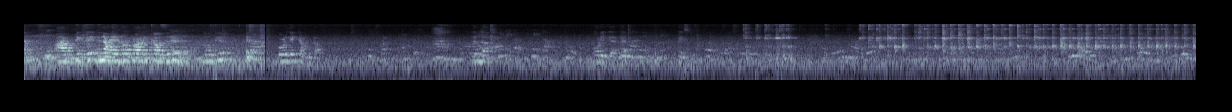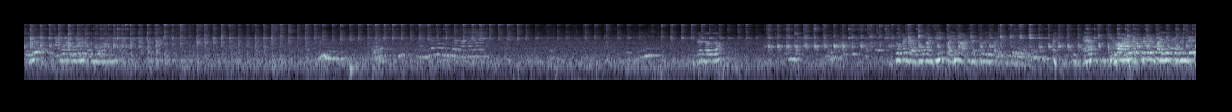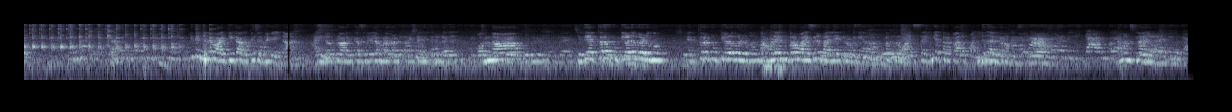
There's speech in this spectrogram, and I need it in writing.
ആർപ്പിക് ഇതിൽ ഹൈഡ്രോക്ലോറിക് ആസിഡ് ഉണ്ട്. നോക്കി. കോൾഗേറ്റ് ആണ് കേട്ടോ ഇതെന്താ ഇതൊക്കെ ഡെമോ കണ്ടി പൈ നാട്ടിൽ എത്ര പേര് ഏഹ് ഈ എത്ര പേര് പല്ലൊക്കെ ഉണ്ട്? ഇതിങ്ങനെ വയറ്റിക്ക് അകത്ത് ചെന്ന് കഴിഞ്ഞാൽ ഹൈഡ്രോക്ലോറിക് ആസിഡ് നമ്മുടെ ശരീരത്തിലുള്ളത് ഒന്നാ ഇത് എത്ര കുട്ടികൾ വിഴുങ്ങും എത്ര കുട്ടികൾ വിഴുങ്ങും നമ്മൾ എത്ര വയസ്സിൽ പല്ലേക്ക് തുടങ്ങിയതാണ് ഇപ്പൊ എത്ര വയസ്സായി? എത്ര കാലം പല്ല് തേക്കണം? 那有 lại.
